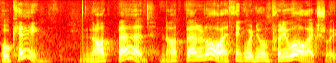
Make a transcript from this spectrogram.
Okay, not bad, not bad at all. I think we're doing pretty well actually.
